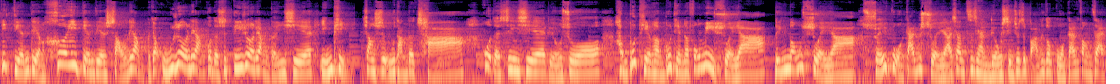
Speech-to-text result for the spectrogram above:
一点点，喝一点点少量、比较无热量或者是低热量的一些饮品，像是无糖的茶，或者是一些比如说很不甜、很不甜的蜂蜜水呀、柠檬水呀、水果干水呀。像之前很流行，就是把那个果干放在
